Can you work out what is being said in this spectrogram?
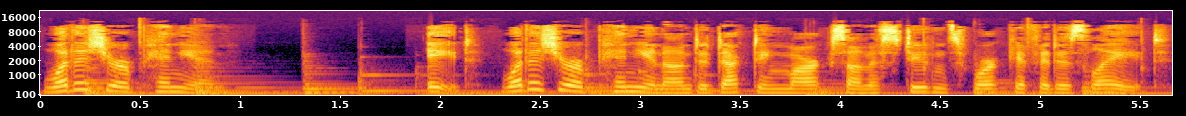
What is your opinion? 8. What is your opinion on deducting marks on a student's work if it is late?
